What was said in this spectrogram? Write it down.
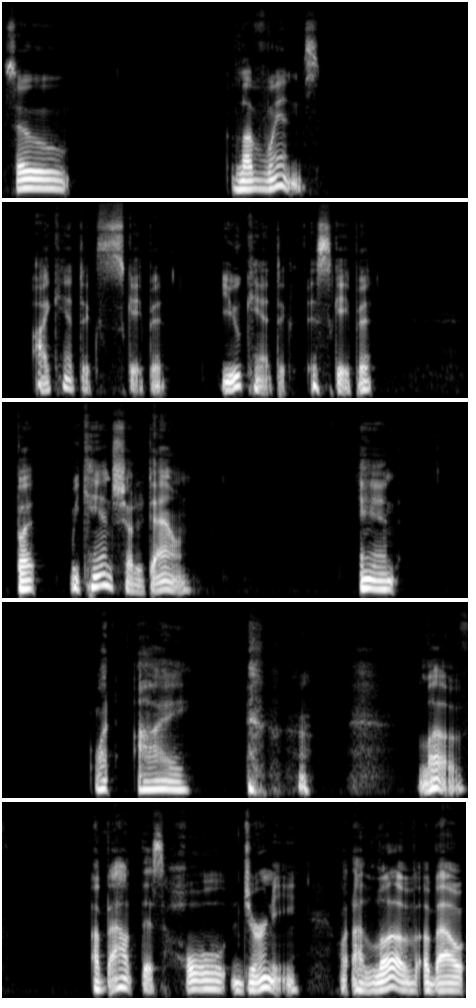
So, love wins. I can't escape it. You can't escape it. But we can shut it down. And what I love about this whole journey, what I love about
